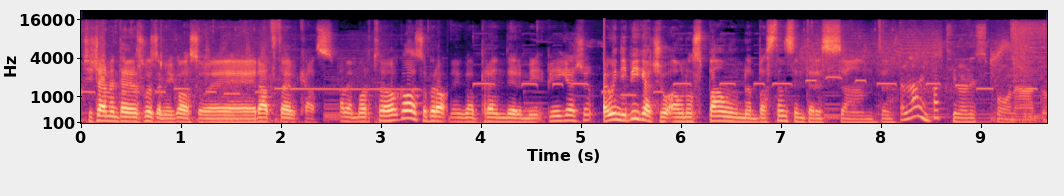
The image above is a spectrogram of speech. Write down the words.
Sì, Charmander, scusami, coso. È Rattata del cazzo. Vabbè, è morto coso, però vengo a prendermi Pikachu. E quindi Pikachu ha uno spawn abbastanza interessante. Là, infatti, non è spawnato.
